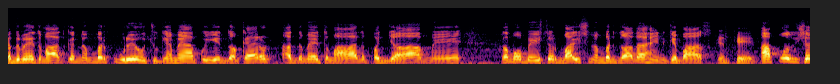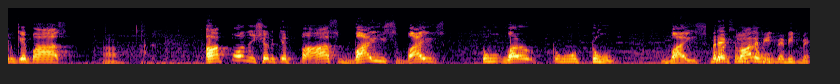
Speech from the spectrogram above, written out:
अदम अतमाद के नंबर पूरे हो चुके हैं। मैं आपको ये कह रहा हूँ अदम अतमाद पंजाब में कमो बेशतर बाईस नंबर ज़्यादा हैं इनके पास। अपोजिशन के पास। हाँ। अपोजिशन के पास 22 22 टू टू टू। बाईस मेरा एक सवाल है बीच में बीच में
